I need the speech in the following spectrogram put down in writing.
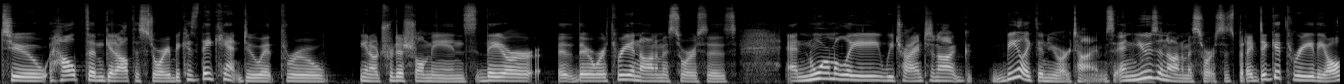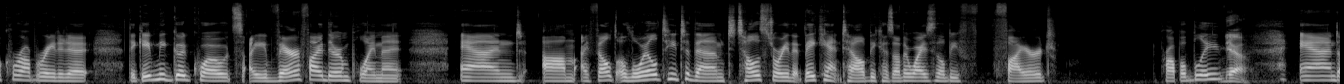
to help them get out the story because they can't do it through you know traditional means. They are uh, there were three anonymous sources and normally we try to not be like the new york times and use anonymous sources but i did get three. They all corroborated it. They gave me good quotes. I verified their employment. And um, i felt a loyalty to them to tell a story that they can't tell because otherwise they'll be f- fired probably. Yeah. and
